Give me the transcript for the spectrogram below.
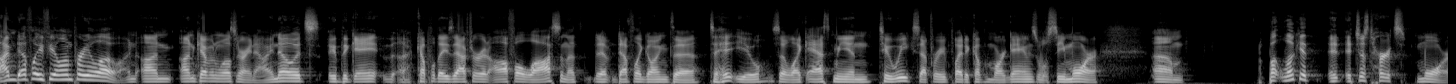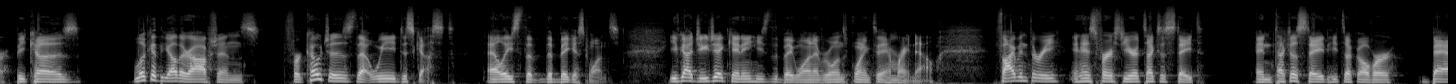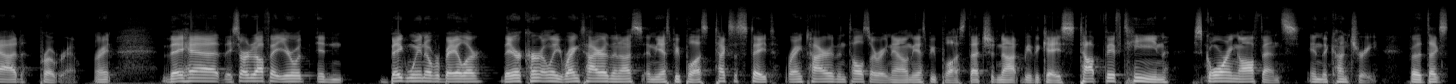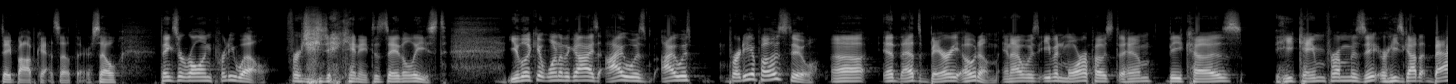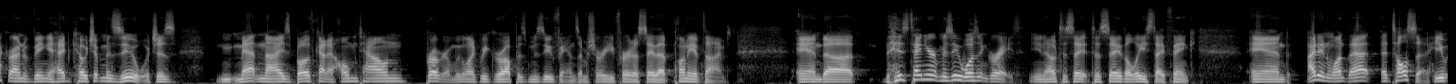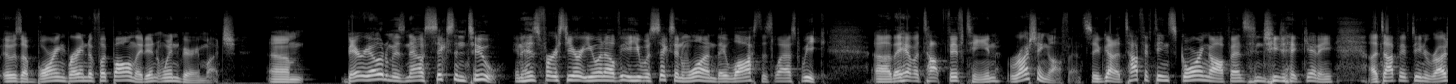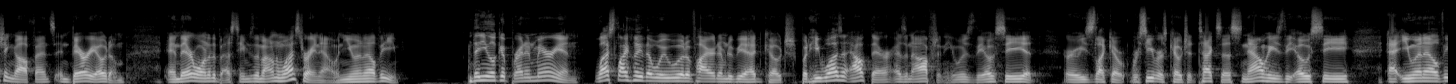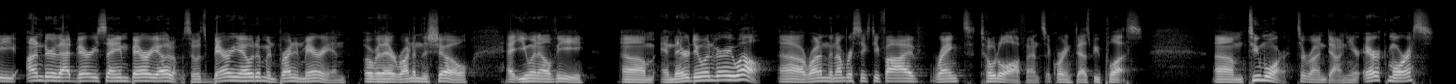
I'm definitely feeling pretty low on, on on Kevin Wilson right now. I know it's the game a couple days after an awful loss, and that's definitely going to to hit you. So like, ask me in two weeks after we played a couple more games, we'll see more. Um, but look at it, it just hurts more because look at the other options for coaches that we discussed, at least the, the biggest ones. You've got GJ Kinne, he's the big one. Everyone's pointing to him right now. Five and three in his first year at Texas State. And Texas State, he took over bad program, right? They had they started off that year with in big win over Baylor. They are currently ranked higher than us in the SP Plus. Texas State ranked higher than Tulsa right now in the SP Plus. That should not be the case. Top 15 scoring offense in the country for the Texas State Bobcats out there. So things are rolling pretty well for GJ Kinne, to say the least. You look at one of the guys I was I was pretty opposed to. Uh, that's Barry Odom, and I was even more opposed to him because he came from Mizzou, or he's got a background of being a head coach at Mizzou, which is Matt and I's both kind of hometown program. We like we grew up as Mizzou fans. I'm sure you've heard us say that plenty of times. And uh, his tenure at Mizzou wasn't great, you know, to say to say the least. I think. And I didn't want that at Tulsa. He, it was a boring brand of football, and they didn't win very much. Um, Barry Odom is now six and two in his first year at UNLV. He was six and one. They lost this last week. Uh, they have a top 15 rushing offense. So you've got a top 15 scoring offense in GJ Kinne, a top 15 rushing offense in Barry Odom, and they're one of the best teams in the Mountain West right now in UNLV. Then you look at Brennan Marion. Less likely that we would have hired him to be a head coach, but he wasn't out there as an option. He was the OC at, or he's like a receivers coach at Texas. Now he's the OC at UNLV under that very same Barry Odom. So it's Barry Odom and Brennan Marion over there running the show at UNLV. Um, and they're doing very well, uh, running the number 65 ranked total offense according to SP Plus. Um, two more to run down here. Eric Morris,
